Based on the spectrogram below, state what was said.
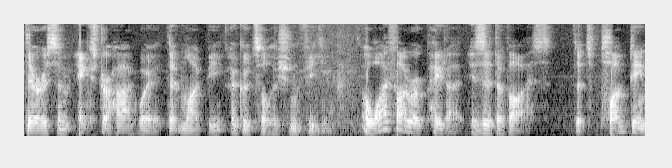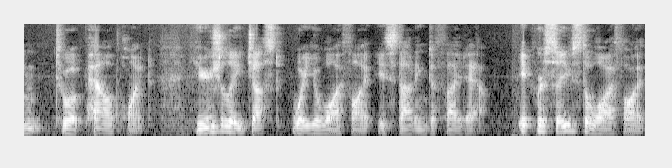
there is some extra hardware that might be a good solution for you. A Wi-Fi repeater is a device that's plugged in to a power point, usually just where your Wi-Fi is starting to fade out. It receives the Wi-Fi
